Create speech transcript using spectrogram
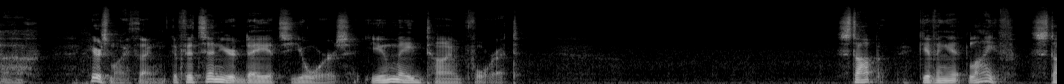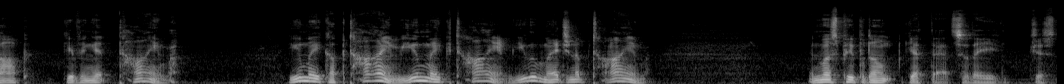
Here's my thing if it's in your day, it's yours. You made time for it. Stop giving it life. Stop giving it time. You make up time. You make time. You imagine up time. And most people don't get that, so they just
